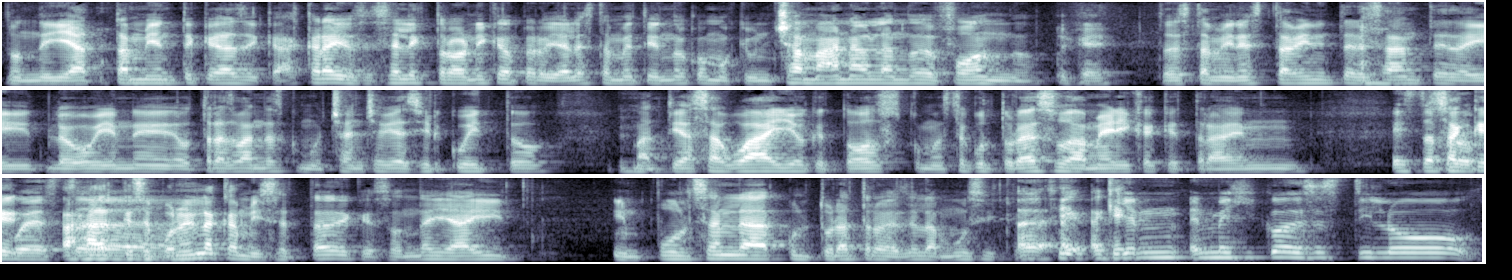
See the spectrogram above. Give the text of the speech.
donde ya también te quedas de que, ah, caray, es electrónica, pero ya le está metiendo como que un chamán hablando de fondo. Ok. Entonces también está bien interesante. De ahí luego viene otras bandas como Chancha Vía Circuito, Matías Aguayo, que todos, como esta cultura de Sudamérica que traen. Esta o sea, que, propuesta. ajá, que se ponen la camiseta de que son de allá y impulsan la cultura a través de la música. A- Sí, a- Aquí en, en México, de ese estilo,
